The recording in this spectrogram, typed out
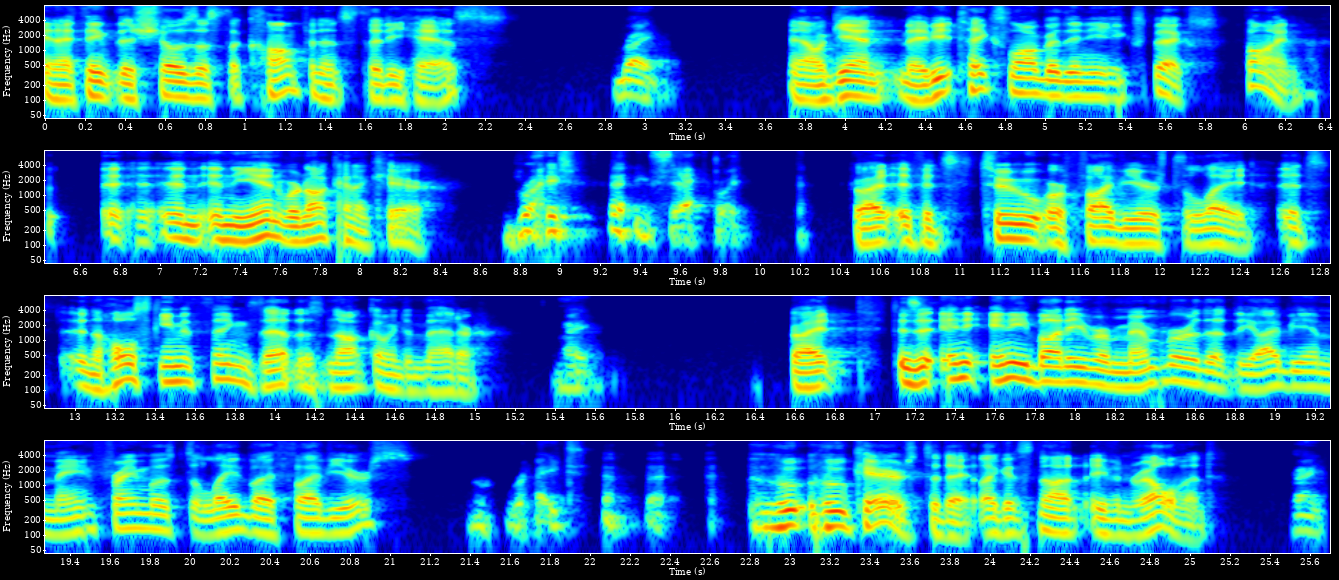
And I think this shows us the confidence that he has. Right. Now, again, maybe it takes longer than he expects. Fine. In in the end, we're not going to care. Right. exactly. Right. If it's two or five years delayed, it's in the whole scheme of things that is not going to matter. Right. Right. Does it any, anybody remember that the IBM mainframe was delayed by five years? Right. who who cares today? Like it's not even relevant. Right.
